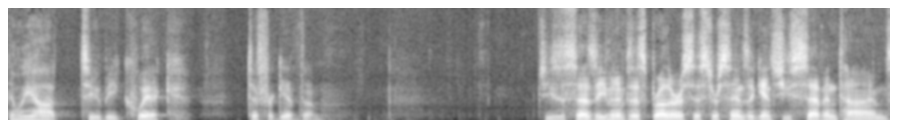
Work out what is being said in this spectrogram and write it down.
Then we ought to be quick to forgive them. Jesus says, even if this brother or sister sins against you seven times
